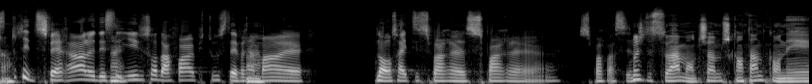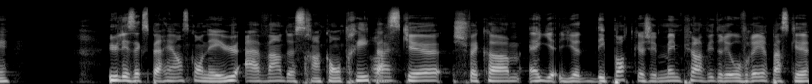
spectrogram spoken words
Ah. Tout est différent, d'essayer toutes sortes d'affaires puis tout. C'était vraiment. euh, non, ça a été super, euh, super, super facile. Moi, je dis souvent à mon chum, je suis contente qu'on ait eu les expériences qu'on ait eues avant de se rencontrer parce que je fais comme, Hey, il y, a- il y a des portes que j'ai même plus envie de réouvrir parce que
